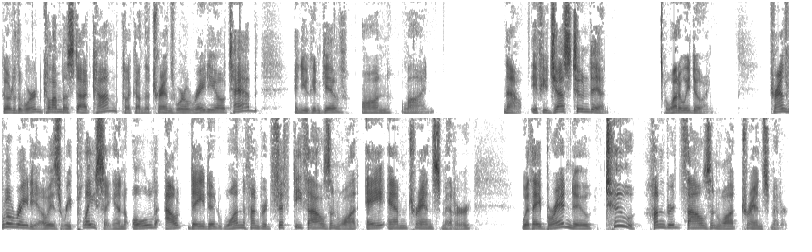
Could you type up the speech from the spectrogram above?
Go to thewordcolumbus.com, click on the Transworld Radio tab, and you can give online. Now, if you just tuned in, what are we doing? Transworld Radio is replacing an old, outdated 150,000 watt AM transmitter with a brand new 200,000 watt transmitter.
